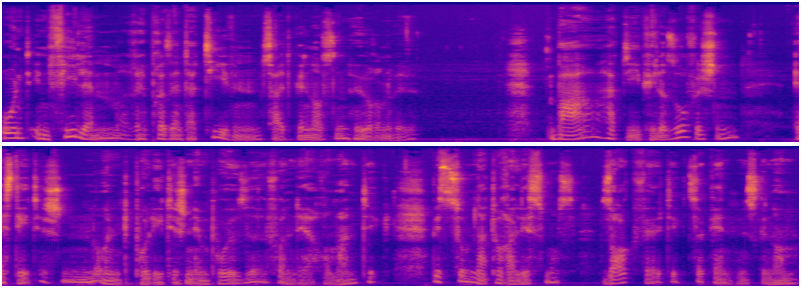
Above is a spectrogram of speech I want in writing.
und in vielem repräsentativen Zeitgenossen hören will. Barr hat die philosophischen, ästhetischen und politischen Impulse von der Romantik bis zum Naturalismus sorgfältig zur Kenntnis genommen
